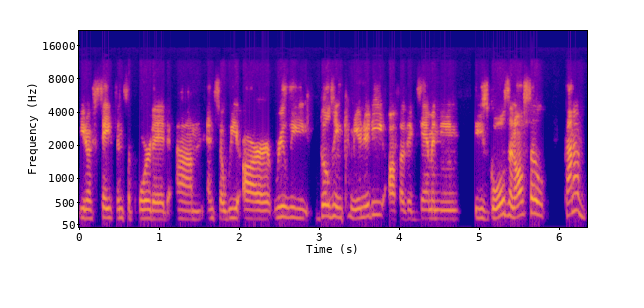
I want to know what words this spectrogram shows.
you know safe and supported. Um, and so we are really building community off of examining these goals and also kind of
